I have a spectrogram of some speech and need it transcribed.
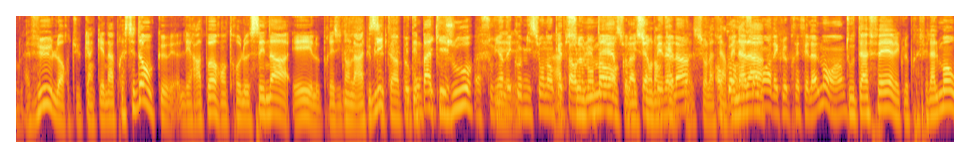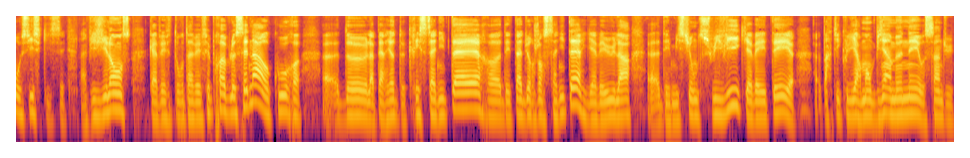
on l'a vu lors du quinquennat précédent que les rapports entre le Sénat et le président de la République n'étaient pas toujours. On se souvient des commissions enquête parlementaire sur l'affaire Benalla, sur l'affaire Benalla, avec le préfet allemand. Hein. Tout à fait, avec le préfet allemand aussi, ce qui c'est la vigilance qu'avait dont avait fait preuve le Sénat au cours euh, de la période de crise sanitaire, euh, d'état d'urgence sanitaire. Il y avait eu là euh, des missions de suivi qui avaient été particulièrement bien menées au sein du,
